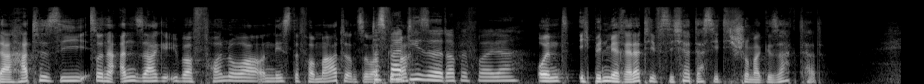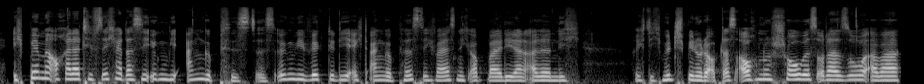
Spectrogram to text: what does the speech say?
da hatte sie so eine Ansage über Follower und nächste Formate und sowas Das war gemacht. diese Doppelfolge. Und ich bin mir relativ sicher, dass sie die schon mal gesagt hat. Ich bin mir auch relativ sicher, dass sie irgendwie angepisst ist. Irgendwie wirkte die echt angepisst. Ich weiß nicht, ob weil die dann alle nicht richtig mitspielen oder ob das auch nur Show ist oder so, aber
